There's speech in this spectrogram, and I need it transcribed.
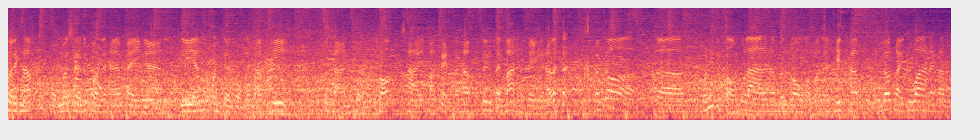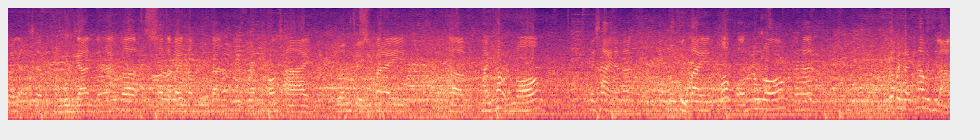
สวัสดีครับ ผมมาเชิญทุกคนนะฮะไปงานเลี้ยงวันเกิดผมนะครับ ที่สถานสงเคราะห์ชายปากเกร็ดนะครับ ซึ่งเป็นบ้านของผมเองนะครับ แล้วก็เอ่อวันที่ 12 ตุลานะครับ มันตรงกับวันอาทิตย์ครับก็ใครที่ว่านะครับ ก็อยากจะเชิญไปทำบุญกันนะฮะก็เราจะไปทำบุญกันที่สถานสงเคราะห์ชาย รวมถึงไปเอ่อทานข้าวกับน้องๆไม่ใช่นะฮะรวมถึงไปมอบของให้น้องๆนะฮะ แล้วก็ไปทานข้าวกันทีหลัง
